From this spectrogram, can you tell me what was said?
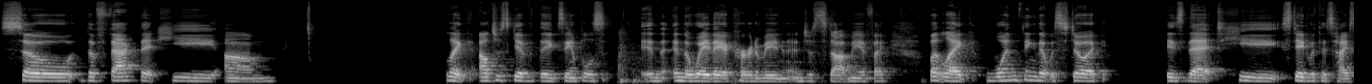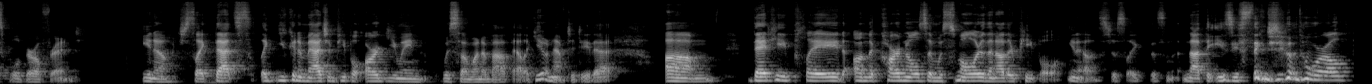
So, the fact that he, um, like, I'll just give the examples in, in the way they occur to me and, and just stop me if I, but like, one thing that was stoic is that he stayed with his high school girlfriend you know just like that's like you can imagine people arguing with someone about that like you don't have to do that um that he played on the Cardinals and was smaller than other people. You know, it's just like this not the easiest thing to do in the world.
